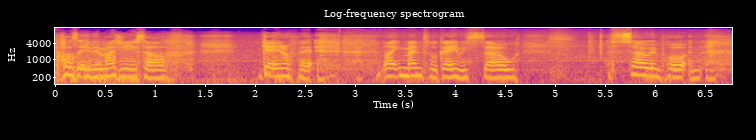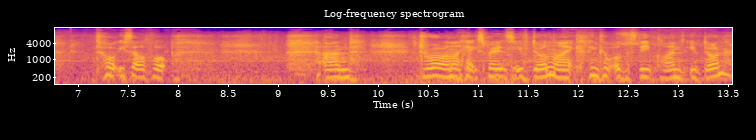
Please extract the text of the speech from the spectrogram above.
positive, imagine yourself getting up it. Like mental game is so, so important talk yourself up and draw on like experience that you've done like think of other steep climbs that you've done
